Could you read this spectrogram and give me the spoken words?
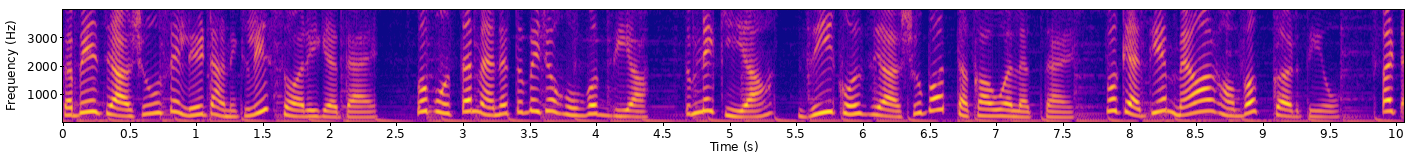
तभी जाशु उसे लेट आने के लिए सॉरी कहता है। वो पूछता है, मैंने तुम्हें जो होमवर्क दिया, तुमने किया? जी को जियाशु बहुत थका हुआ लगता है। वो कहती है, मैं और होमवर्क करती हूँ बट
